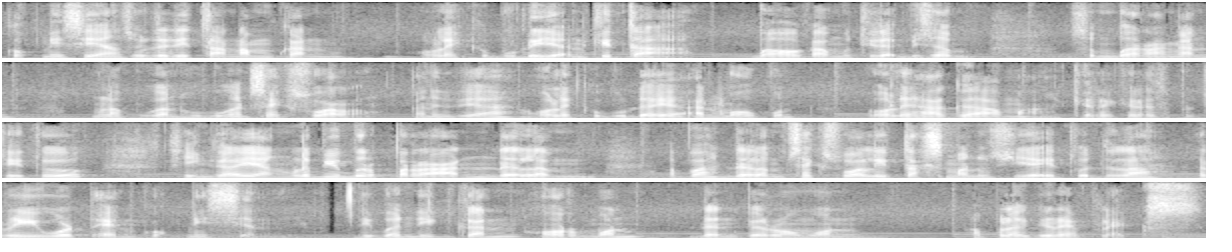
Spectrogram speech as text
Kognisi yang sudah ditanamkan oleh kebudayaan kita bahwa kamu tidak bisa sembarangan melakukan hubungan seksual kan itu ya oleh kebudayaan maupun oleh agama kira-kira seperti itu. Sehingga yang lebih berperan dalam apa dalam seksualitas manusia itu adalah reward and cognition dibandingkan hormon dan feromon apalagi refleks.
